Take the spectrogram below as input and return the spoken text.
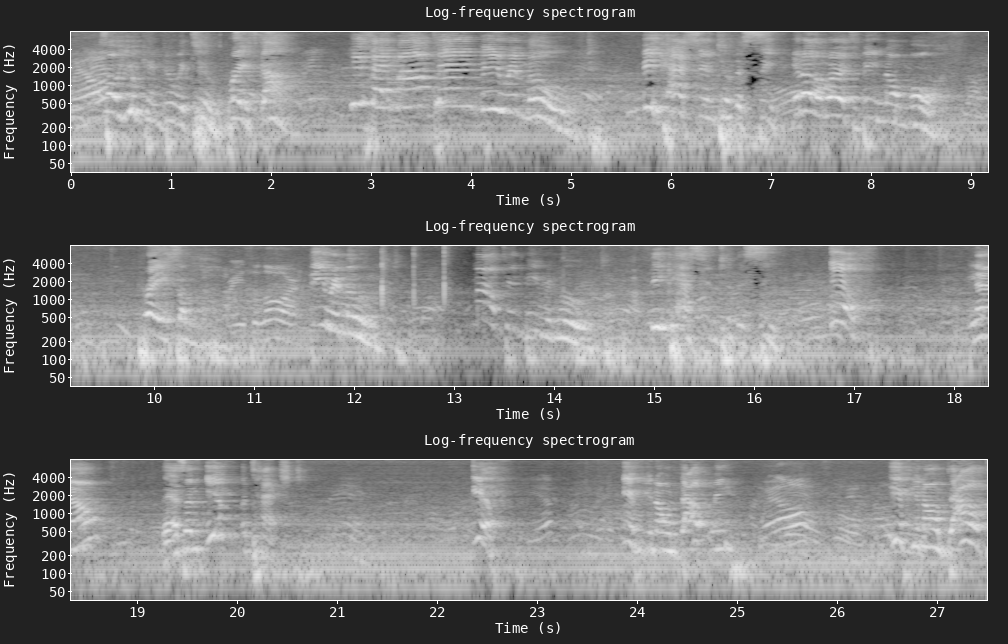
Well. So you can do it too. Praise God. Cast into the sea. In other words, be no more. Praise the Lord. Praise the Lord. Be removed. Mountain be removed. Be cast into the sea. If. Now, there's an if attached. If. If you don't doubt me. Well, If you don't doubt.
